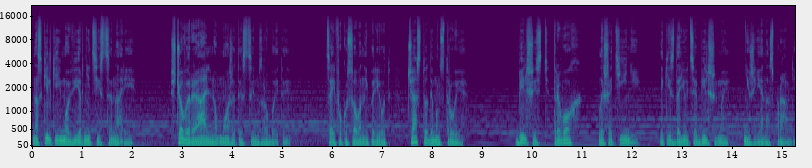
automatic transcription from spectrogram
Наскільки ймовірні ці сценарії? Що ви реально можете з цим зробити? Цей фокусований період часто демонструє більшість тривог лише тіні, які здаються більшими, ніж є насправді.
